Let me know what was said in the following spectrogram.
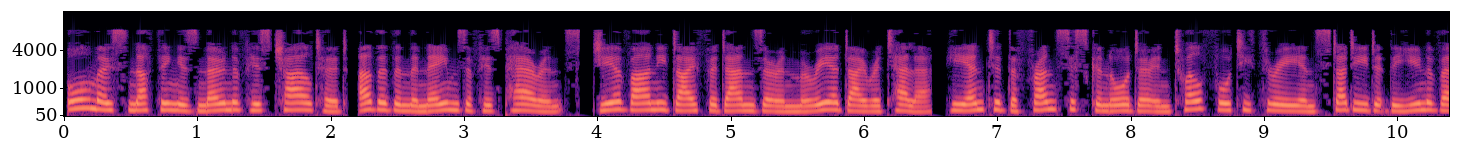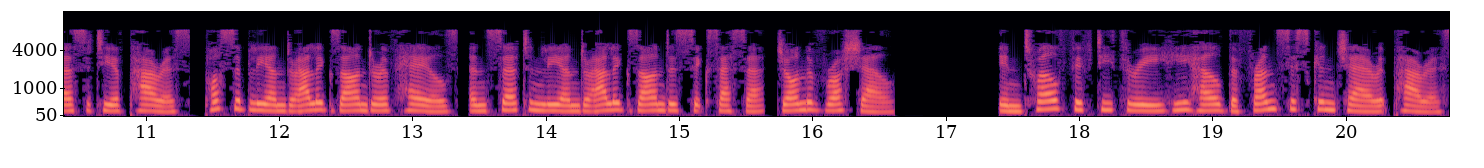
Almost nothing is known of his childhood, other than the names of his parents, Giovanni di Fidanza and Maria di Rotella. He entered the Franciscan order in 1243 and studied at the University of Paris, possibly under Alexander of Hales, and certainly under Alexander's successor, John of Rochelle. In 1253 he held the Franciscan chair at Paris.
